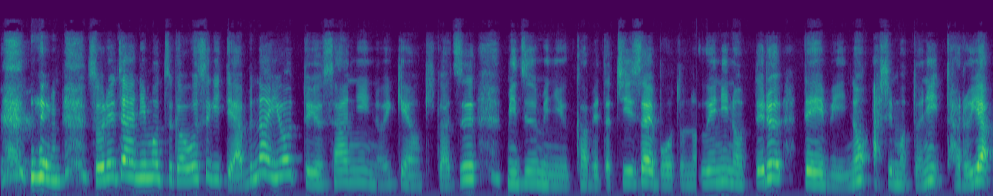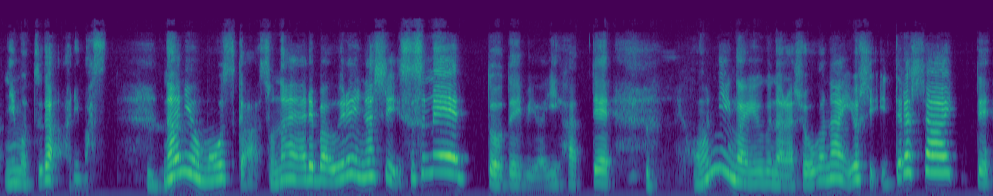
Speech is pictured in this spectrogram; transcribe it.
それじゃあ荷物が多すぎて危ないよという3人の意見を聞かず湖に浮かべた小さいボートの上に乗ってるデイビーの足元に樽や荷物があります。何を申すか備えあれば憂いなし進めとデイビーは言い張って本人が言うならしょうがないよし行ってらっしゃいって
